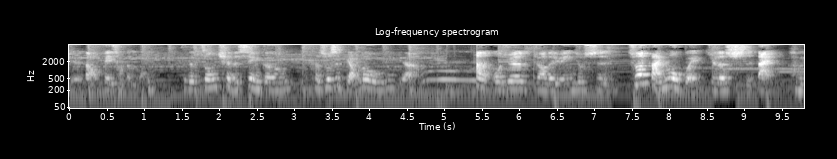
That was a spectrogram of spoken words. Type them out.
觉得到非常的萌。这个忠犬的性格可说是表露无遗啊。那我觉得主要的原因就是，除了白木鬼觉得时代很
